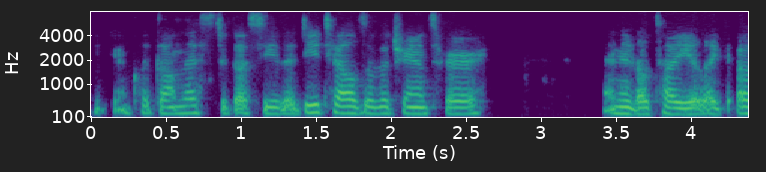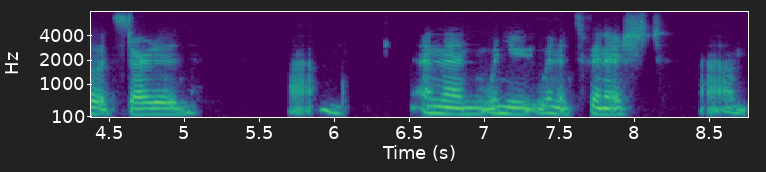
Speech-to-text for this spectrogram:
You can click on this to go see the details of the transfer and it'll tell you like, oh, it started. Um, and then when you when it's finished, um,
